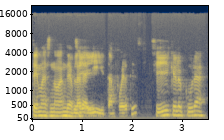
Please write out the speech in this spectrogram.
temas no han de hablar Sí. ahí tan fuertes. Sí, qué locura.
